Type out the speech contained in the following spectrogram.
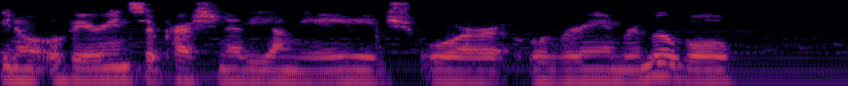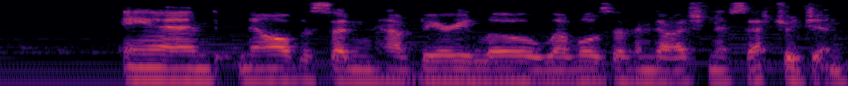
you know, ovarian suppression at a young age or ovarian removal and now all of a sudden have very low levels of endogenous estrogen.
